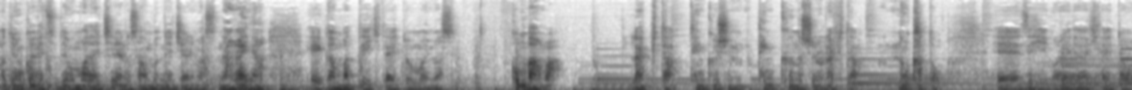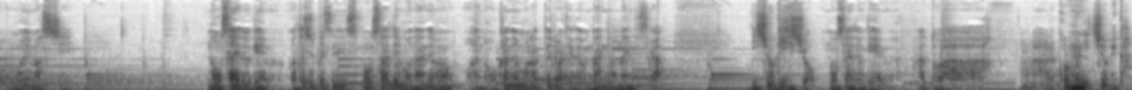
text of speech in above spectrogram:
あと4ヶ月。でもまだ1年の3分の1あります。長いな、えー、頑張っていきたいと思います。こんばんは。ラピュタ天空天空の城ラピュタのかと、えー、ぜひご覧いただきたいと思いますしノーサイドゲーム。私別にスポンサーでも何でもあのお金をもらってるわけでも何でもないんですが日曜劇場ノーサイドゲーム。あとはあれこれも日曜日か。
